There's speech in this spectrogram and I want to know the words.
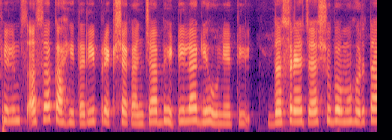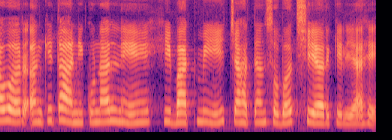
फिल्म्स असं काहीतरी प्रेक्षकांच्या भेटीला घेऊन येतील. दसऱ्याच्या शुभमुहूर्तावर अंकिता आणि कुणालने ही बातमी चाहत्यांसोबत शेअर केली आहे.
